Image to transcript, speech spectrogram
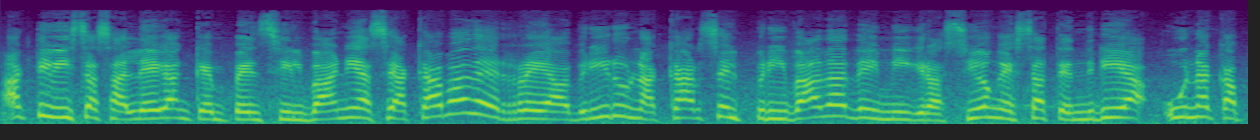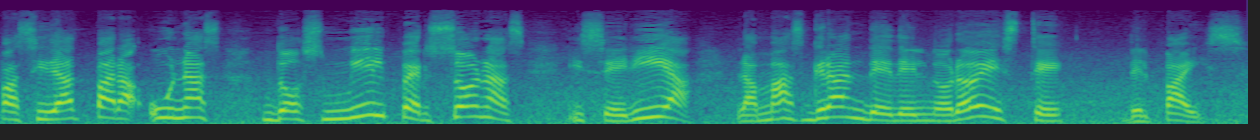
Activistas alegan que en Pensilvania se acaba de reabrir una cárcel privada de inmigración. Esta tendría una capacidad para unas dos mil personas y sería la más grande del noroeste del país.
